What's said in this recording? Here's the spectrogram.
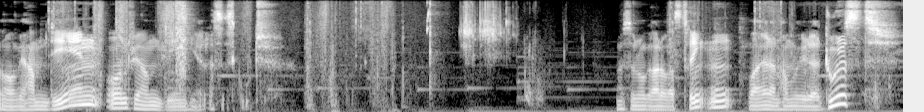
So, wir haben den und wir haben den hier. Das ist gut. Müssen nur gerade was trinken, weil dann haben wir wieder Durst.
